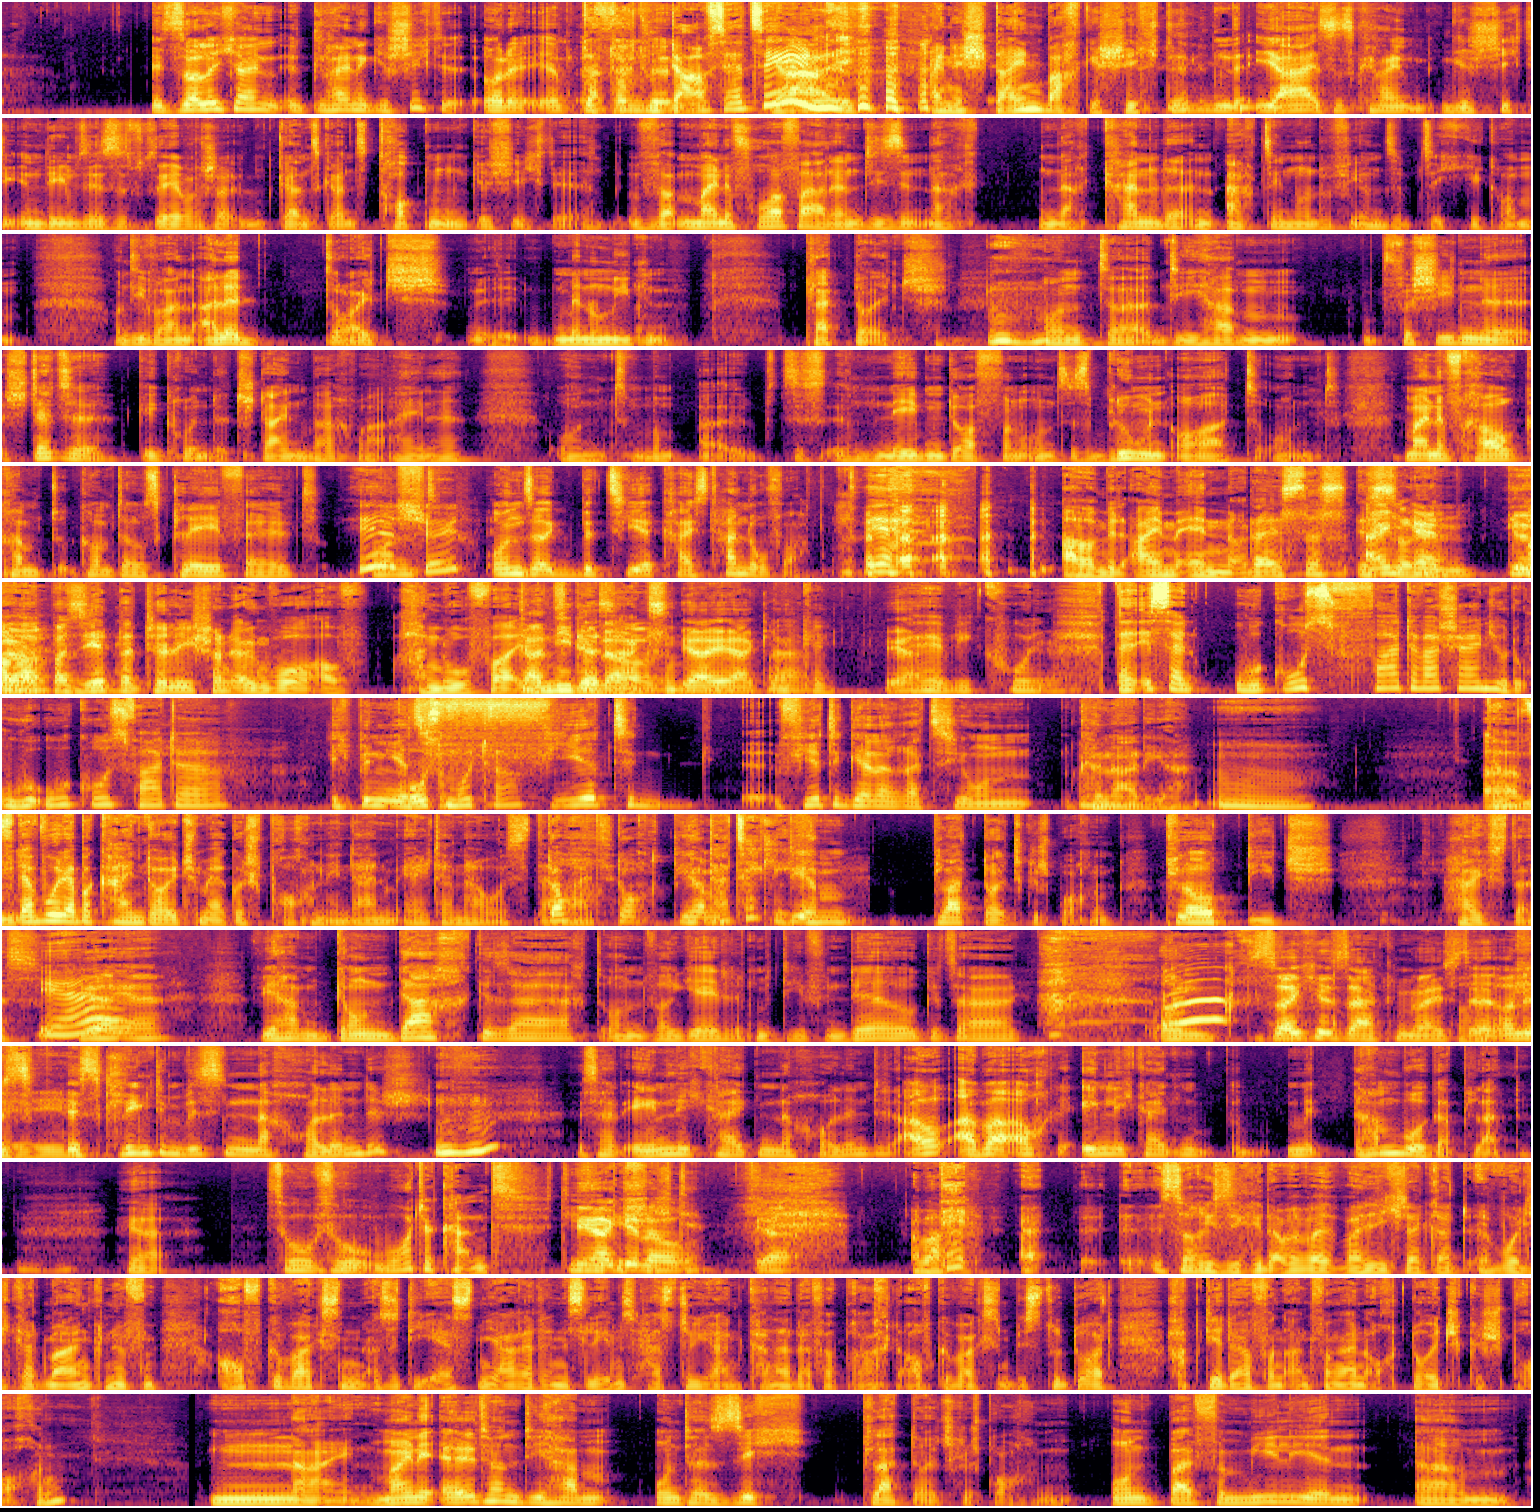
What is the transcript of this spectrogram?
Soll ich eine kleine Geschichte oder äh, Da- von du der- darfst erzählen. Ja, ich, Eine Steinbach-Geschichte? ja, es ist keine Geschichte in dem Sinne, es ist sehr wahrscheinlich eine ganz, ganz trocken Geschichte. Meine Vorfahren, die sind nach, nach Kanada in 1874 gekommen und die waren alle Deutsch, äh, Mennoniten, Plattdeutsch. Und äh, die haben verschiedene Städte gegründet. Steinbach war eine und äh, das Nebendorf von uns ist Blumenort und meine Frau kommt, kommt aus Kleefeld Ja, und schön. unser Bezirk heißt Hannover. Aber mit einem N, oder ist das? Ist Ein so, N, ne? genau. Aber basiert natürlich schon irgendwo auf Hannover in Ganz Niedersachsen. Genau. Ja, ja, klar. Okay. Ja. Äh, wie cool. Dann ist dein Urgroßvater wahrscheinlich oder Ururgroßvater. Ich bin jetzt Großmutter? vierte, äh, vierte Generation Kanadier. Da, da wurde aber kein Deutsch mehr gesprochen in deinem Elternhaus Doch, damals. doch, die haben, Tatsächlich. die haben Plattdeutsch gesprochen. Plattdeutsch heißt das. Ja? Ja, ja. Wir haben Gondach gesagt und Vajedet mit Tiefendeo gesagt und solche Sachen, weißt du. Und es, Okay. es klingt ein bisschen nach Holländisch. Mhm. Es hat Ähnlichkeiten nach Holländisch, aber auch Ähnlichkeiten mit Hamburger Platt. Mhm. Ja, so, so Waterkant, diese ja Geschichte. genau. Ja. Aber äh, äh, sorry Sigrid, aber weil, weil ich da gerade äh, wollte ich gerade mal anknüpfen. Aufgewachsen, also die ersten Jahre deines Lebens hast du ja in Kanada verbracht. Aufgewachsen bist du dort. Habt ihr da von Anfang an auch Deutsch gesprochen? Nein, meine Eltern, die haben unter sich Plattdeutsch gesprochen. Und bei Familien ähm,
